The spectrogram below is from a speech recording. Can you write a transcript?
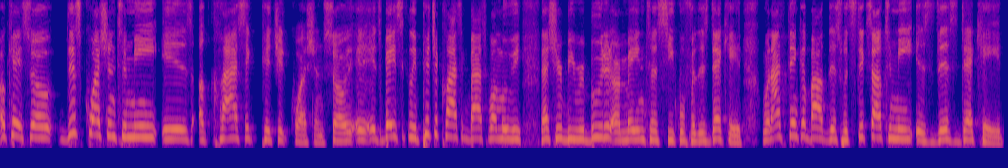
Okay, so this question to me is a classic pitch it question. So it's basically pitch a classic basketball movie that should be rebooted or made into a sequel for this decade. When I think about this, what sticks out to me is this decade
